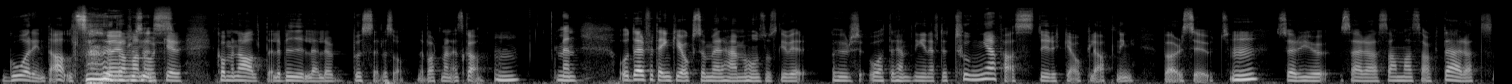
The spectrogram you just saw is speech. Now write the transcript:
går inte alls. Nej, utan man åker kommunalt eller bil eller buss eller så, där vart man än ska. Mm. Men, och därför tänker jag också med det här med hon som skriver hur återhämtningen efter tunga pass, styrka och löpning bör se ut. Mm. Så är det ju så här, samma sak där, att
